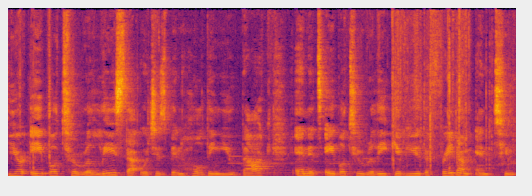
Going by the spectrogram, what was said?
you're able to release that which has been holding you back and it's able to really give you the freedom and to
